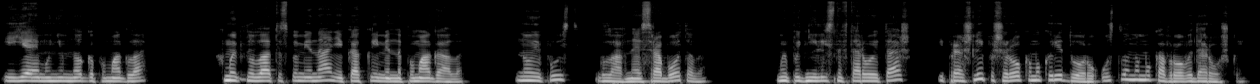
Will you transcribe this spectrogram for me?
и я ему немного помогла? Хмыкнула от воспоминаний, как именно помогала. Ну и пусть, главное, сработало. Мы поднялись на второй этаж и прошли по широкому коридору, устланному ковровой дорожкой.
